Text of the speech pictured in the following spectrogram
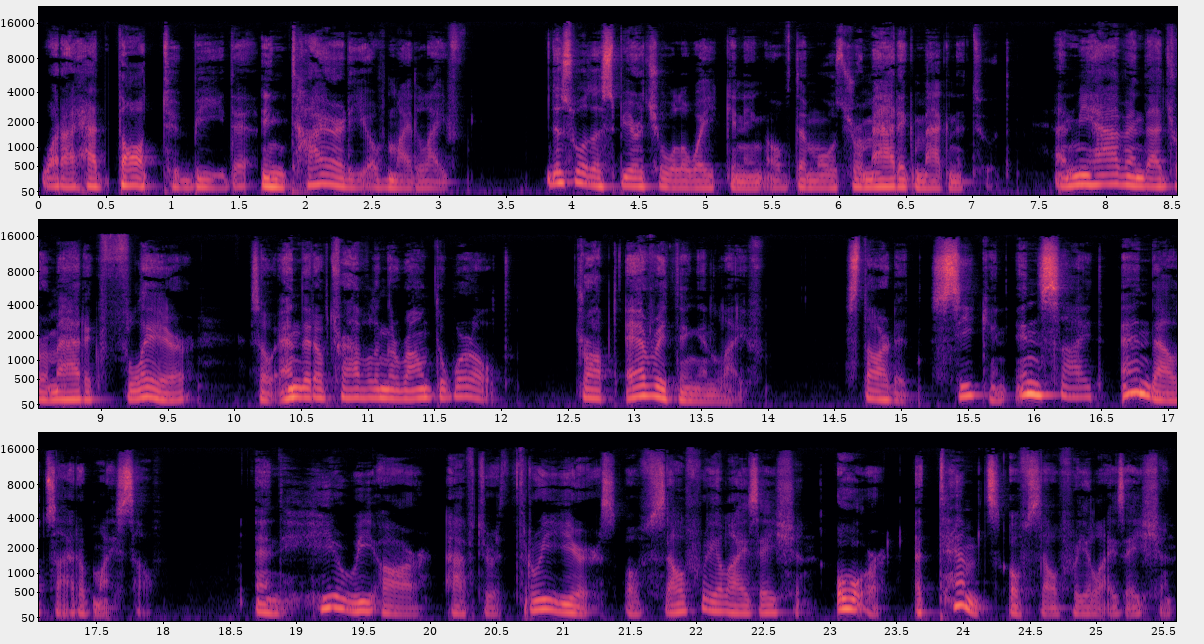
what I had thought to be the entirety of my life. This was a spiritual awakening of the most dramatic magnitude, and me having that dramatic flair, so ended up traveling around the world, dropped everything in life, started seeking inside and outside of myself. And here we are after three years of self realization or attempts of self realization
